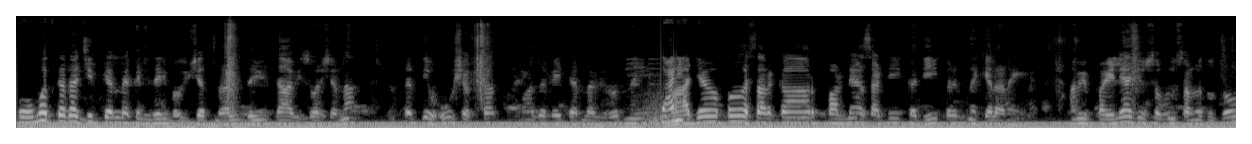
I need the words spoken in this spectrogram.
बहुमत कदाचित त्यांना कधीतरी भविष्यात मिळालं दही- दहा वीस वर्षांना तर ते होऊ शकतात. माझं काही त्यांना विरोध नाही. भाजप सरकार पाडण्यासाठी कधीही प्रयत्न केला नाही. आम्ही पहिल्या दिवसापासून सांगत होतो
